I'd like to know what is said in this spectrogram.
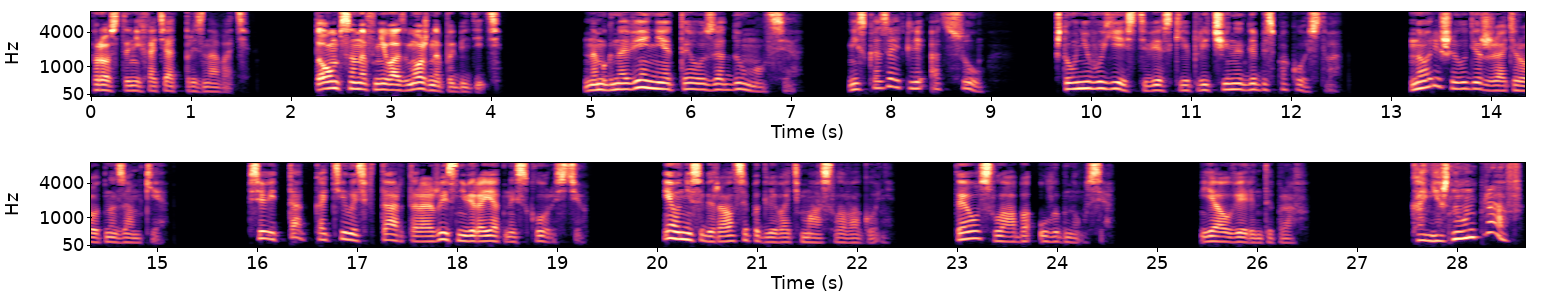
просто не хотят признавать. Томпсонов невозможно победить. На мгновение Тео задумался, не сказать ли отцу, что у него есть веские причины для беспокойства, но решил держать рот на замке. Все и так катилось в тартарары с невероятной скоростью, и он не собирался подливать масло в огонь. Тео слабо улыбнулся. «Я уверен, ты прав. «Конечно, он прав»,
